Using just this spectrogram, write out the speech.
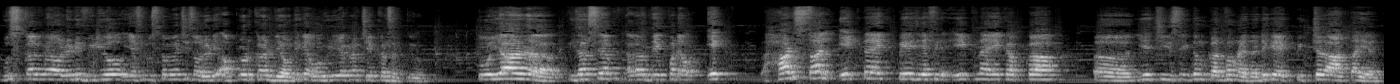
उसका मैं ऑलरेडी वीडियो या फिर उसका मैं चीज़ ऑलरेडी अपलोड कर दिया हूँ, ठीक है? वो वीडियो अगर चेक कर सकते हो। तो यार, इधर से आप अगर देख पा रहे हो, एक हर साल एक ना एक पेज या फिर एक ना एक आपका ये चीज़ एकदम कंफर्म रहता है, ठीक है? एक पिक्चर आता है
